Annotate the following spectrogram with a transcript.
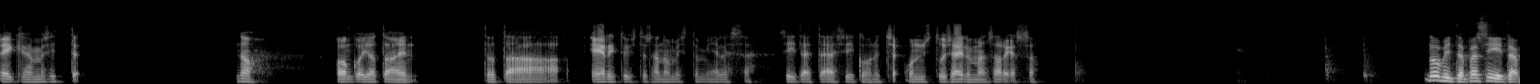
Eiköhän me sitten, no, onko jotain tota, erityistä sanomista mielessä siitä, että SIK nyt se onnistui säilymään sarjassa? No mitäpä siitä.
